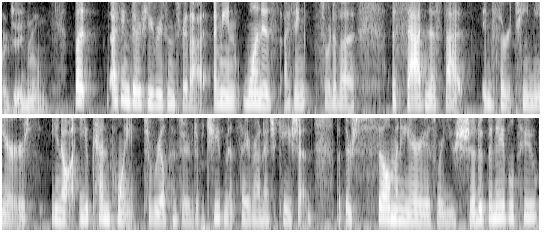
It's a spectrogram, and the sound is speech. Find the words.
are doing wrong. But I think there are a few reasons for that. I mean, one is I think sort of a, a sadness that in 13 years. You know, you can point to real conservative achievements, say around education, but there's so many areas where you should have been able to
